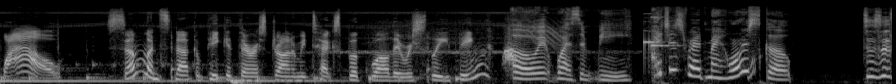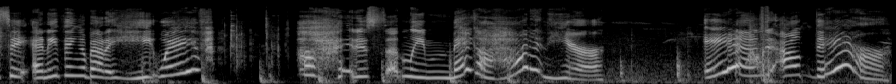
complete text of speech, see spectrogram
Wow. Someone snuck a peek at their astronomy textbook while they were sleeping. Oh, it wasn't me. I just read my horoscope. Does it say anything about a heat wave? Ah, it is suddenly mega hot in here. And out there.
